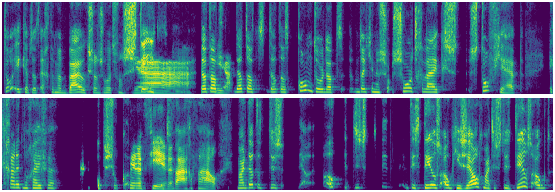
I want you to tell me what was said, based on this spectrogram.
toch, ik heb dat echt in mijn buik, zo'n soort van steek. Ja, Dat dat, ja. dat, dat, dat, dat komt doordat omdat je een soort, soortgelijk stofje hebt. Ik ga dit nog even opzoeken, verifiëren. vage verhaal. Maar dat het dus ook, het is, het is deels ook jezelf, maar het is dus deels ook,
